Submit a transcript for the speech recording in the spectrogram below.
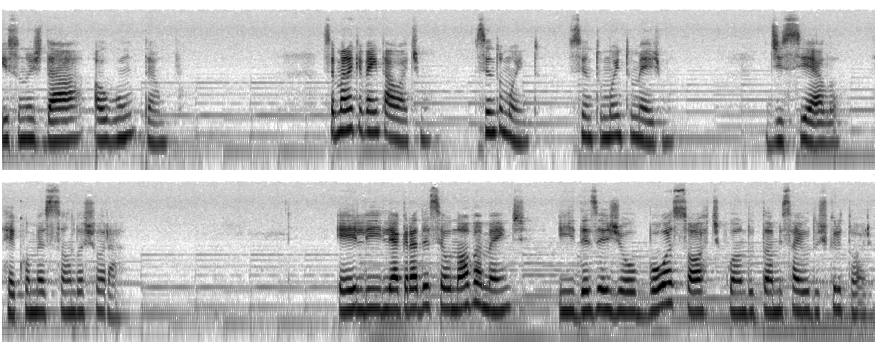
isso nos dá algum tempo. Semana que vem tá ótimo. Sinto muito, sinto muito mesmo, disse ela, recomeçando a chorar. Ele lhe agradeceu novamente e desejou boa sorte quando Tami saiu do escritório.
